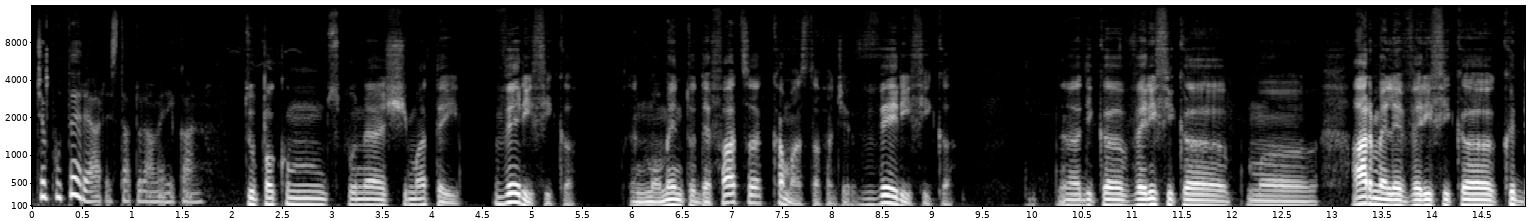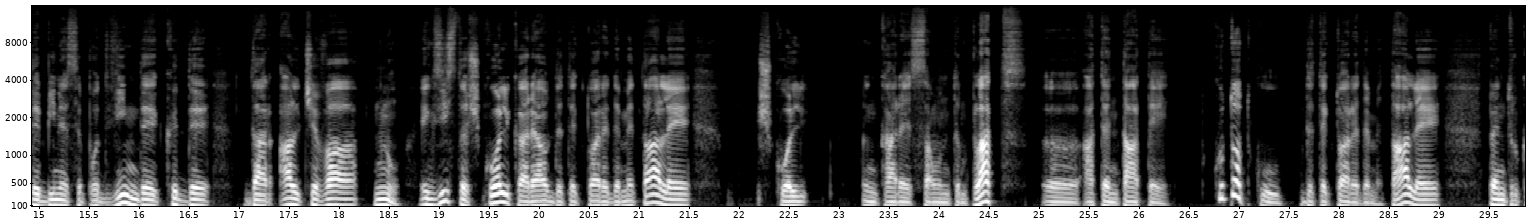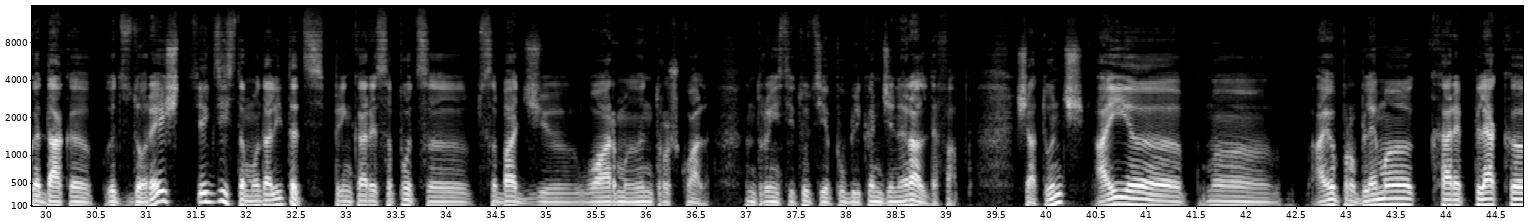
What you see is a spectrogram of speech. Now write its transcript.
Ce putere are statul american? După cum spunea și Matei, verifică. În momentul de față, cam asta face. Verifică adică verifică mă, armele, verifică cât de bine se pot vinde, cât de dar altceva nu. Există școli care au detectoare de metale, școli în care s-au întâmplat uh, atentate cu cu tot cu detectoare de metale, pentru că dacă îți dorești, există modalități prin care să poți să, să bagi uh, o armă într-o școală, într-o instituție publică în general, de fapt. Și atunci ai uh, uh, ai o problemă care pleacă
